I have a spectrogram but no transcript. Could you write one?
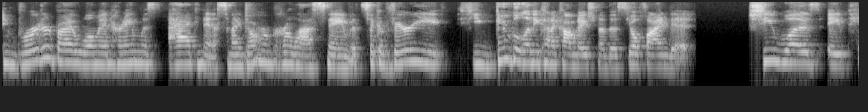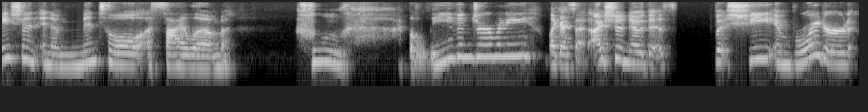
embroidered by a woman. Her name was Agnes, and I don't remember her last name. It's like a very, if you Google any kind of combination of this, you'll find it. She was a patient in a mental asylum who I believe in Germany. Like I said, I should know this, but she embroidered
